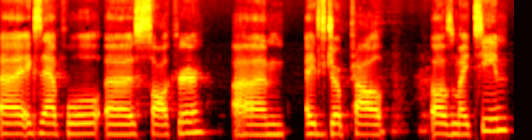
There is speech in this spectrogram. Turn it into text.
Uh, example, uh, soccer. Um, I've dropped out of my team.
